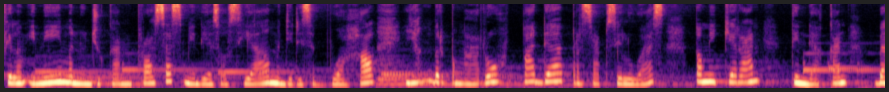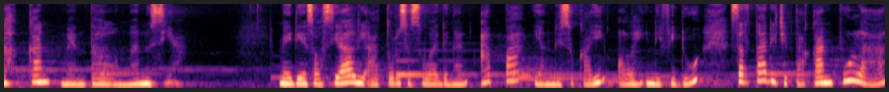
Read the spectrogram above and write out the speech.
Film ini menunjukkan proses media sosial menjadi sebuah hal yang berpengaruh pada persepsi luas, pemikiran, tindakan, bahkan mental manusia. Media sosial diatur sesuai dengan apa yang disukai oleh individu, serta diciptakan pula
